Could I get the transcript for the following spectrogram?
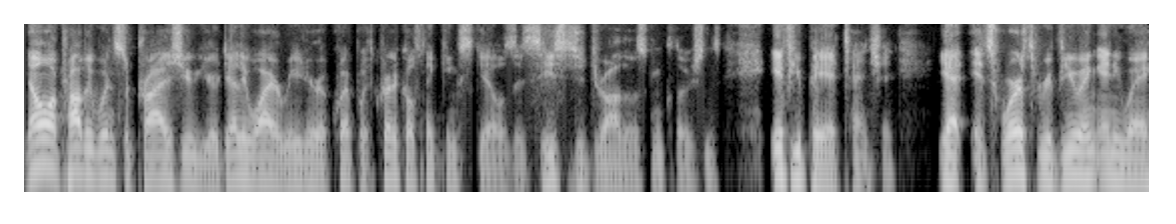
No, it probably wouldn't surprise you. Your Daily Wire reader equipped with critical thinking skills. It's easy to draw those conclusions if you pay attention. Yet it's worth reviewing anyway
